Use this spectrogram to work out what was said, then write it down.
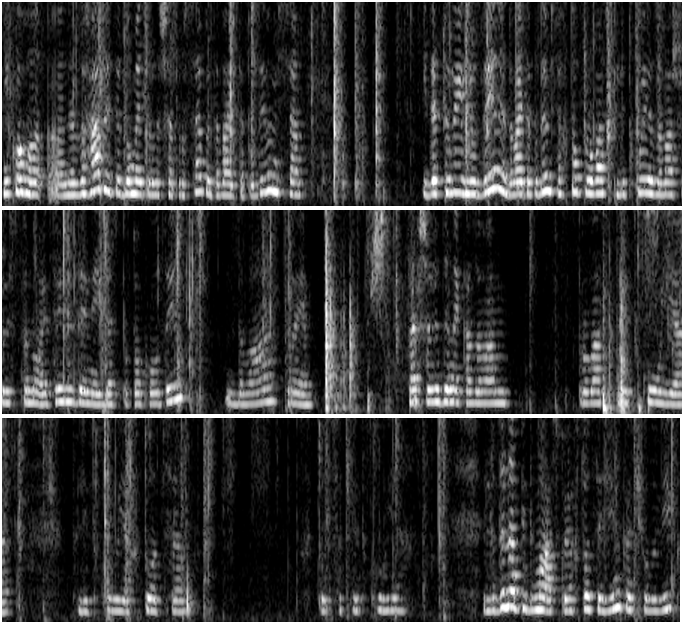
Нікого е, не загадуйте, думайте лише про себе. Давайте подивимося. Іде три людини. Давайте подивимося, хто про вас пліткує за вашою спиною. Три людини йде з потоку. Один, два, три. Перша людина, яка за вами про вас пліткує. Пліткує. Хто це? Хто це пліткує? Людина під маскою. Хто це? Жінка, чоловік?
